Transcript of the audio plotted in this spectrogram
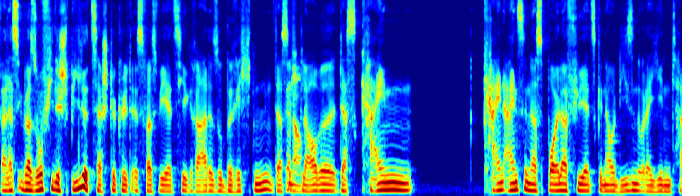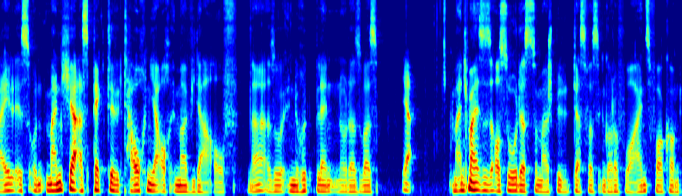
weil das über so viele Spiele zerstückelt ist, was wir jetzt hier gerade so berichten, dass genau. ich glaube, dass kein kein einzelner Spoiler für jetzt genau diesen oder jenen Teil ist. Und manche Aspekte tauchen ja auch immer wieder auf. Ne? Also in Rückblenden oder sowas. Ja. Manchmal ist es auch so, dass zum Beispiel das, was in God of War 1 vorkommt,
